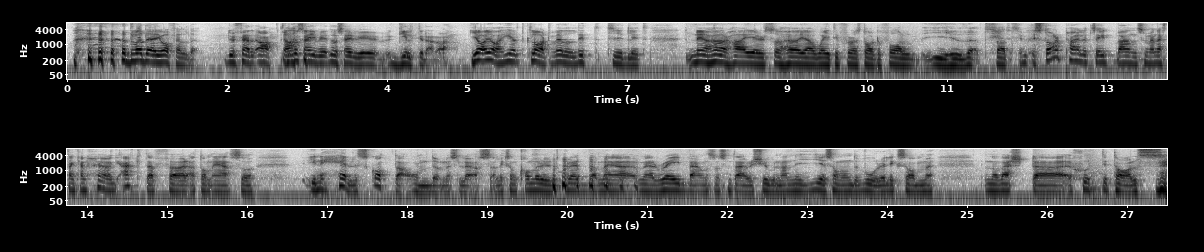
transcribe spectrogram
det var det jag fällde. Du fäll, ja, Ja. Då, säger vi, då säger vi guilty där då. Ja, ja, helt klart. Väldigt tydligt. När jag hör Higher så hör jag Waiting for a Star to Fall i huvudet. Så att... Star Pilots är ett band som jag nästan kan högakta för att de är så in i helskotta omdömeslösa. Liksom kommer ut klädda med, med Ray-Bans och sånt där 2009 som om det vore liksom någon värsta 70-tals...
